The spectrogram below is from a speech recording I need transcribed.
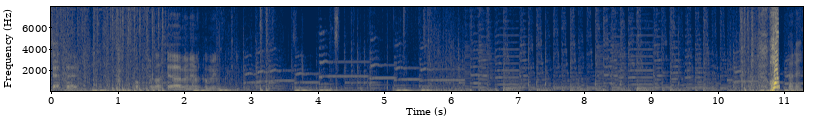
skitmycket. Hoppas att det är över när jag kommer in. Eller?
